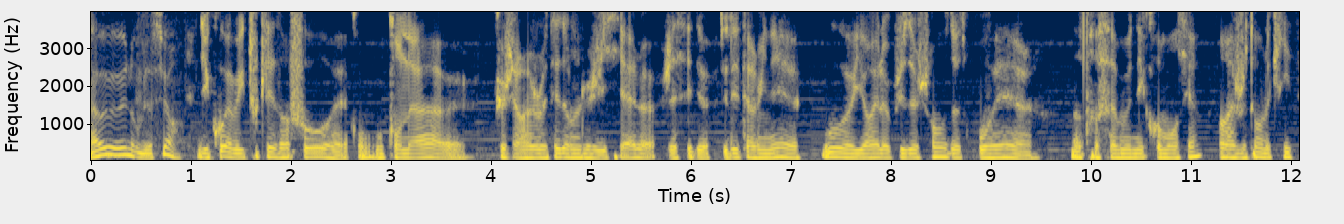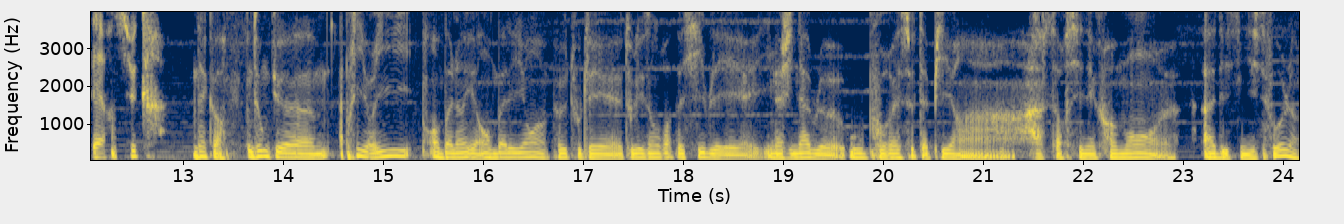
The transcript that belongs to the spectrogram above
Ah oui, oui, non, bien sûr. Du coup, avec toutes les infos euh, qu'on a, euh, que j'ai rajoutées dans le logiciel, euh, j'essaie de, de déterminer euh, où euh, il y aurait le plus de chances de trouver euh, notre fameux nécromancien, en rajoutant le critère sucre. D'accord. Donc, euh, a priori, en balayant, un peu tous les endroits possibles et imaginables où pourrait se tapir un, sorcier nécromant euh, à Destiny's Fall,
